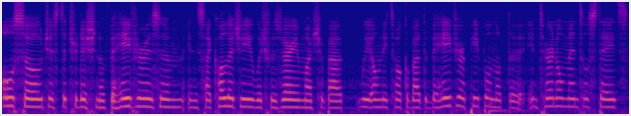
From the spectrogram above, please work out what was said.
Also, just the tradition of behaviorism in psychology, which was very much about we only talk about the behavior of people, not the internal mental states.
